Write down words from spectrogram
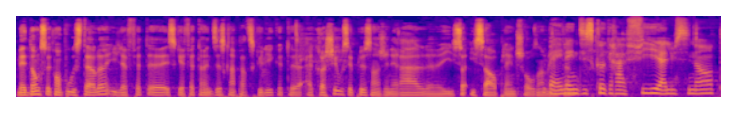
Mais donc, ce compositeur-là, il a fait, euh, est-ce qu'il a fait un disque en particulier que tu as accroché ou c'est plus en général, euh, il, sort, il sort plein de choses en Ben, même il a temps? une discographie hallucinante.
